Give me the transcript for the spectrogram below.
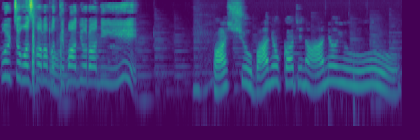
멀쩡한 사람한테 어. 마녀라니. 마슈 마녀까지는 아니어요.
